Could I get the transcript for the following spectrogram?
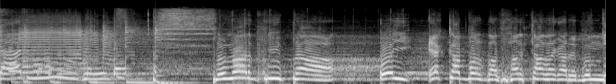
দাদু তোমার পিতা ওই একাব্বর বা ফারকা লাগারে বন্ধু।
